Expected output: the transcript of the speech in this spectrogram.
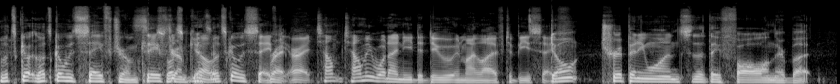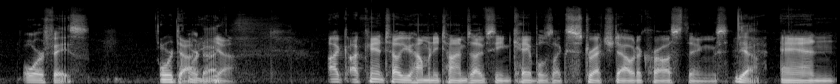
Let's go. Let's go with safe drum kits. Safe Let's- drum kits. No, let's go with safety. Right. All right. Tell tell me what I need to do in my life to be safe. Don't trip anyone so that they fall on their butt or face. or die. or die. Yeah. I, I can't tell you how many times I've seen cables like stretched out across things. Yeah. and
